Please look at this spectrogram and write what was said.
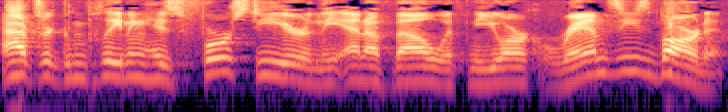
After completing his first year in the NFL with New York, Ramses Barden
